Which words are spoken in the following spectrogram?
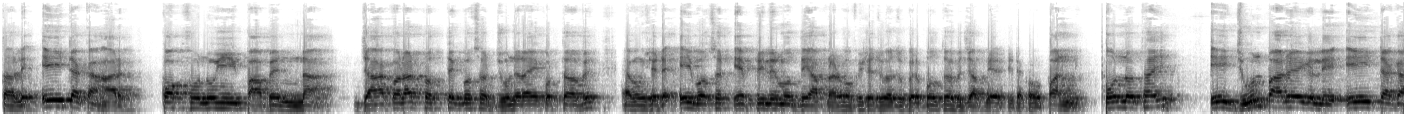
তাহলে এই টাকা আর কখনোই পাবেন না। যা করার প্রত্যেক বছর জুনের আগে করতে হবে এবং সেটা এই বছর এপ্রিলের মধ্যে আপনার অফিসে যোগাযোগ করে বলতে হবে যে আপনি আর এই টাকাও পাননি। অন্যথায় এই জুন পার হয়ে গেলে এই টাকা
